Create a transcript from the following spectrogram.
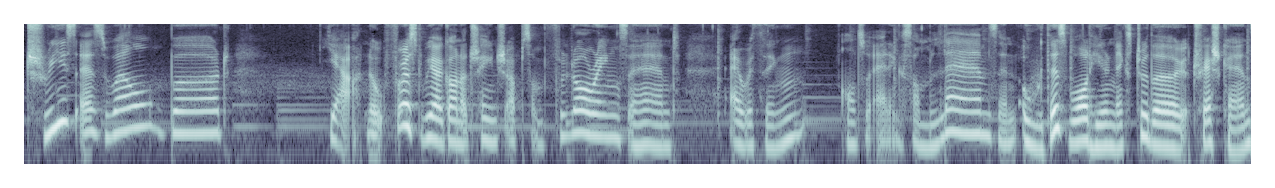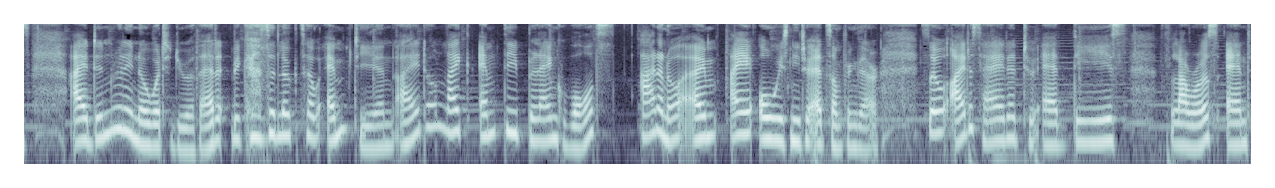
trees as well, but yeah, no, first we are gonna change up some floorings and everything also adding some lamps and oh this wall here next to the trash cans I didn't really know what to do with that because it looked so empty and I don't like empty blank walls I don't know. I'm I always need to add something there. So I decided to add these flowers and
